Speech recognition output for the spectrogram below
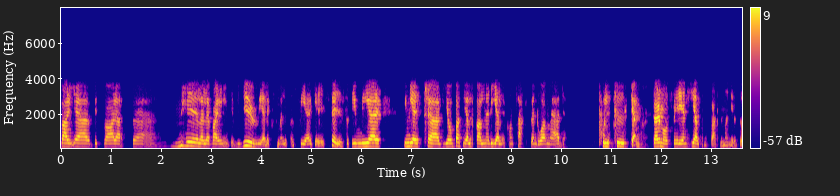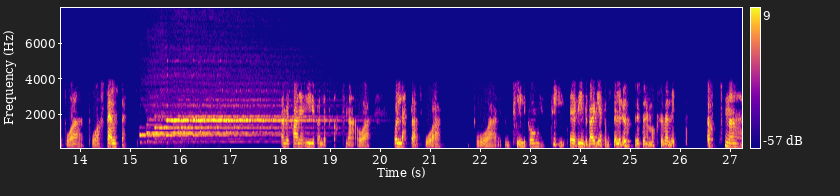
varje besvarat eh, mejl eller varje intervju är liksom en liten seger i sig. Så det är mer, det är mer trögjobbat i alla fall när det gäller kontakten då med politiken. Däremot är det en helt annan sak när man är ute på, på fältet amerikaner är ju väldigt öppna och, och lätta att få, få liksom tillgång till. Eh, det är inte bara det att de ställer upp utan de är också väldigt öppna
